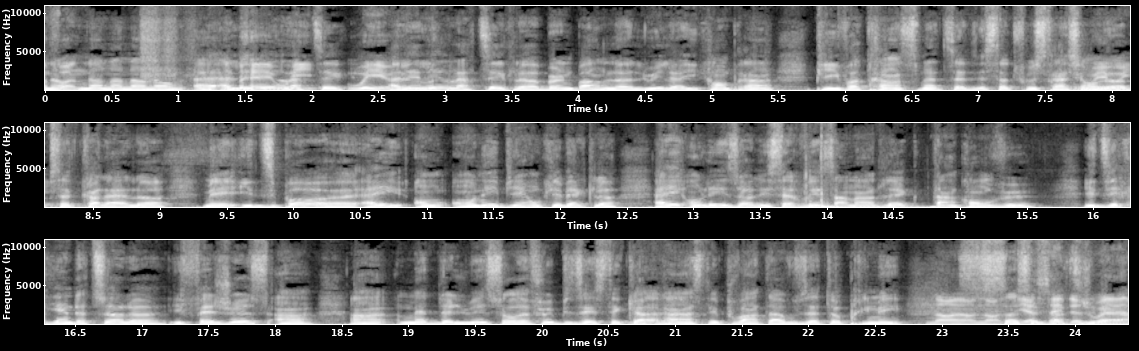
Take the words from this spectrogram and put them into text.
anglophone. non, non, non, non. Euh, allez Ben lire oui, l'article. oui, allez lire l'article. là. Burnbaum, là, lui, là, il comprend, puis il va transmettre cette, oui. puis cette colère-là. Mais il dit pas, euh, hey, on, on est bien au Québec là. Hey, on les a les services en anglais tant qu'on veut. Il dit rien de ça, là. Il fait juste en, en mettre de l'huile sur le feu puis dire c'est écœurant, c'est épouvantable, vous êtes opprimés. Non, non, non. Ça, il essaie de jouer. À,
